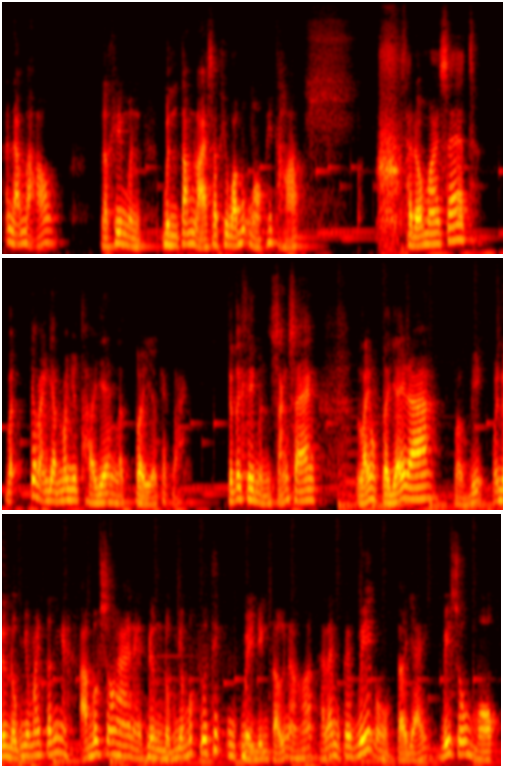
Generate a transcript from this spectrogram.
anh đảm bảo là khi mình bình tâm lại sau khi qua bước một hít thở. Thay đổi mindset vậy các bạn dành bao nhiêu thời gian là tùy ở các bạn. Cho tới khi mình sẵn sàng lấy một tờ giấy ra và viết. Và đừng đụng vô máy tính nha. Ở bước số 2 này đừng đụng vô bất cứ thiết bị điện tử nào hết. Hãy lấy một cái viết và một tờ giấy. Viết xuống 1,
